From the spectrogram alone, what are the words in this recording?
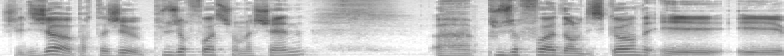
Je l'ai déjà partagé plusieurs fois sur ma chaîne, plusieurs fois dans le Discord et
